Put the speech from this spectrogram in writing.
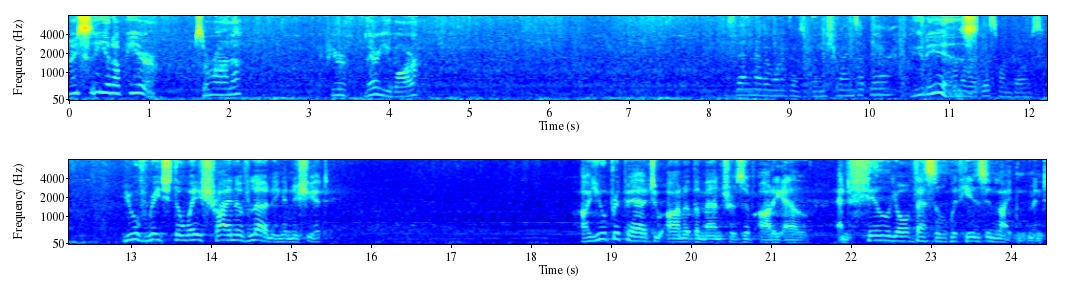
I see it up here, Serana. If you're there you are. Those way shrines up there? It I wonder is. where this one goes. You've reached the Way Shrine of Learning, Initiate. Are you prepared to honor the mantras of Auri-El and fill your vessel with his enlightenment?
